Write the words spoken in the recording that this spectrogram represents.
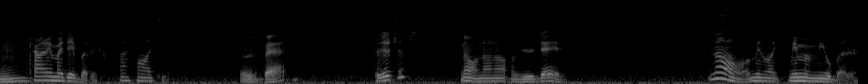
mm, kind of made my day better. Not gonna lie to you. it was bad. Potato chips? No, no, no. Your day. No, I mean like made my meal better.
